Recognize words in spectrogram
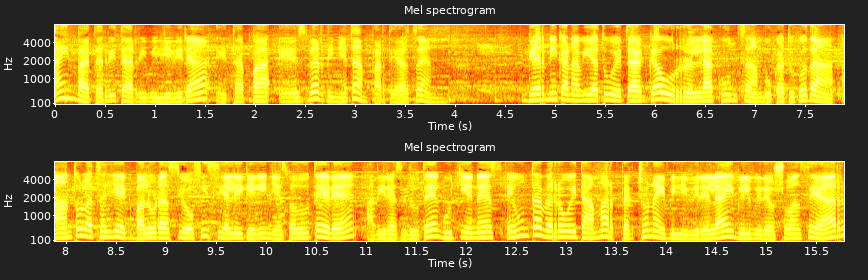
hainbat herritarri bili dira etapa ezberdinetan parte hartzen. Gernikan abiatu eta gaur lakuntzan bukatuko da. Antolatzaileek balorazio ofizialik egin ez badute ere, adirazi dute gutienez eunta berrogeita amar pertsona ibili direla ibilbide osoan zehar,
